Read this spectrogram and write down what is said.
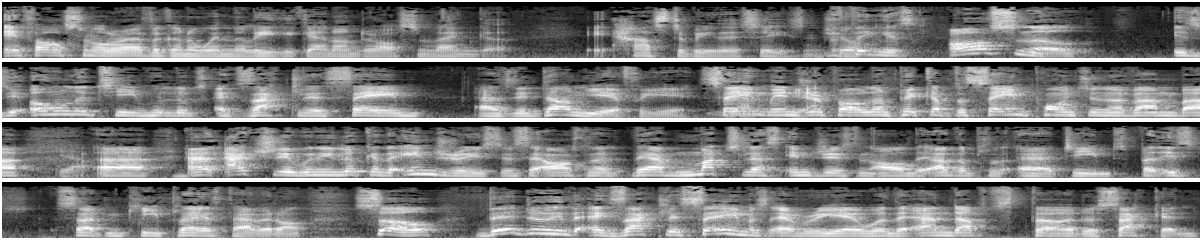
If Arsenal are ever going to win the league again under Arsene Wenger, it has to be this season. The surely. thing is, Arsenal is the only team who looks exactly the same as they've done year for year. Same Yeah, injury yeah. problem, pick up the same points in November. Yeah. Uh, and actually, when you look at the injuries, they say Arsenal they have much less injuries than all the other pl- uh, teams, but it's certain key players to have it on. So they're doing the exactly same as every year, where they end up third or second.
